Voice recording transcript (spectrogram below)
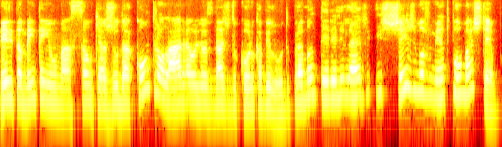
Ele também tem uma ação que ajuda a controlar a oleosidade do couro cabeludo para manter ele leve e cheio de movimento por mais tempo.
